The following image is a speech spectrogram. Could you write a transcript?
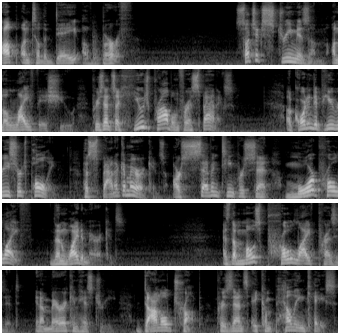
up until the day of birth. Such extremism on the life issue presents a huge problem for Hispanics. According to Pew Research polling, Hispanic Americans are 17% more pro life than white Americans. As the most pro life president in American history, Donald Trump presents a compelling case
